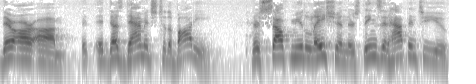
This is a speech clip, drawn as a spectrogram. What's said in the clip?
there are, um, it, it does damage to the body. There's self mutilation. There's things that happen to you.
